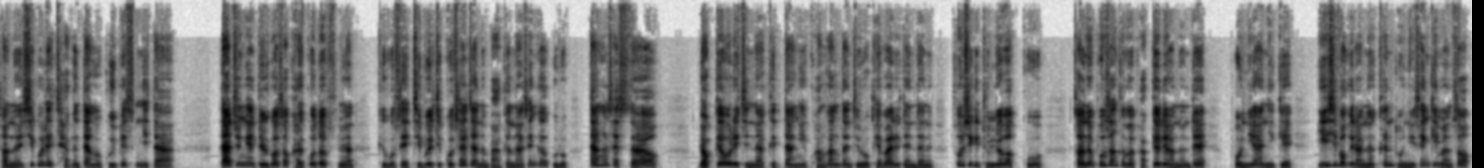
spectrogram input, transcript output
저는 시골에 작은 땅을 구입했습니다. 나중에 늙어서 갈 곳 없으면 그곳에 집을 짓고 살자는 막연한 생각으로 땅을 샀어요. 몇 개월이 지나 그 땅이 관광단지로 개발이 된다는 소식이 들려왔고 저는 보상금을 받게 되었는데 본의 아니게 20억이라는 큰 돈이 생기면서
